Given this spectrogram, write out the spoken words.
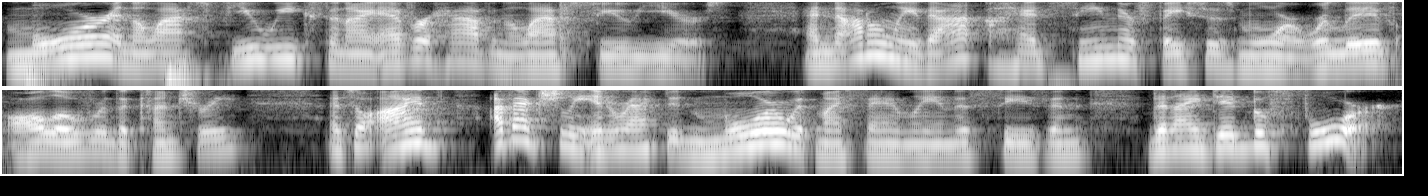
more in the last few weeks than I ever have in the last few years. And not only that, I had seen their faces more. We live all over the country. And so I've I've actually interacted more with my family in this season than I did before.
